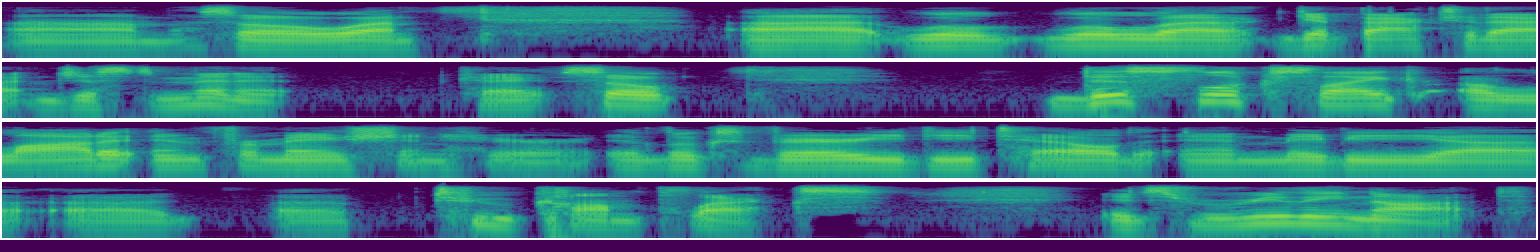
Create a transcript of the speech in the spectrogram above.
Um, so um, we'll we'll get back to that in just a minute. Okay, so this looks like a lot of information here. It looks very detailed and maybe uh, uh, uh, too complex. It's really not.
